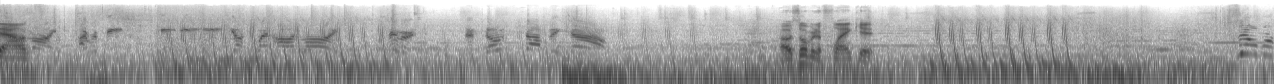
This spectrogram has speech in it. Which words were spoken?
Down. I repeat, TDE just went online. Rivers, there's no stopping now. I was hoping to flank it. Silver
